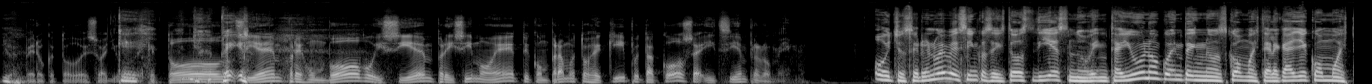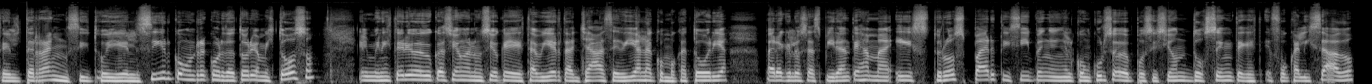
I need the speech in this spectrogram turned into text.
Yo espero que todo eso ayude, ¿Qué? que todo siempre es un bobo y siempre hicimos esto y compramos estos equipos estas cosas y siempre lo mismo. 809-562-1091. Cuéntenos cómo está la calle, cómo está el tránsito y el circo. Un recordatorio amistoso. El Ministerio de Educación anunció que está abierta ya hace días la convocatoria para que los aspirantes a maestros participen en el concurso de posición docente focalizado.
